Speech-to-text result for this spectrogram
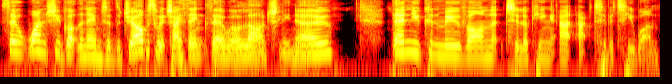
So once you've got the names of the jobs, which I think they will largely know, then you can move on to looking at activity one.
